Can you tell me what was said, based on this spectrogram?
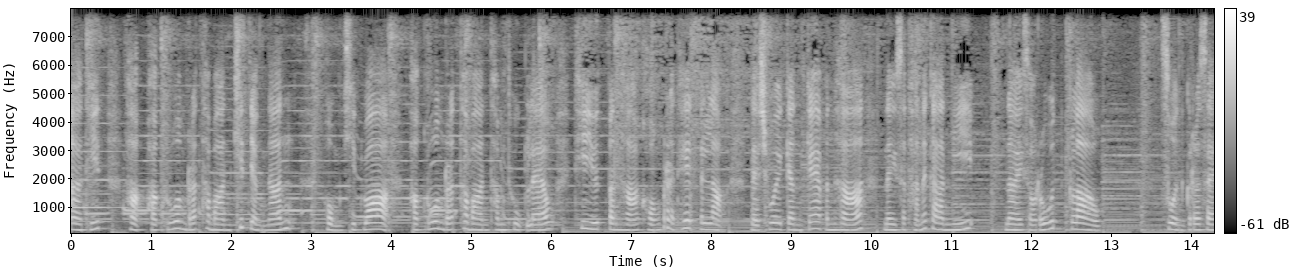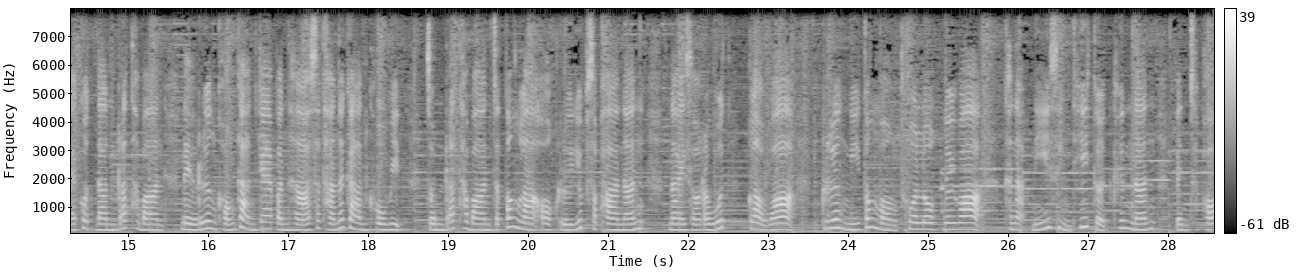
อาทิตย์ หากพักร่วมรัฐบาลคิดอย่างนั้น ผมคิดว่าพักร่วมรัฐบาลทำถูกแล้ว ที่ยึดปัญหาของประเทศเป็นหลัก และช่วยกันแก้ปัญหาในสถานการณ์นี้ นายสรุตกล่าวส่วนกระแสกดดันรัฐบาลในเรื่องของการแก้ปัญหาสถานการณ์โควิด จนรัฐบาลจะต้องลาออกหรือยุบสภานั้น นายสรวุฒิกล่าวว่า เรื่องนี้ต้องมองทั่วโลกด้วยว่า ขณะนี้สิ่งที่เกิดขึ้นนั้นเป็นเฉพาะ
